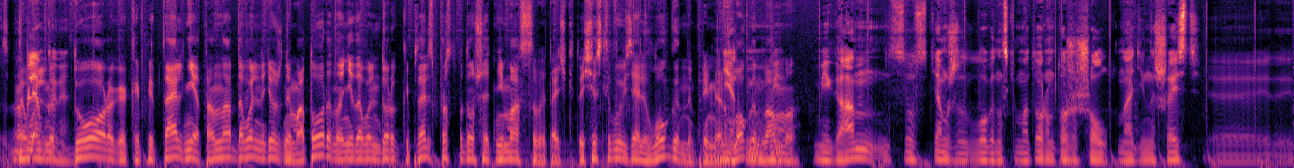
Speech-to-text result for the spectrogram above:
довольно проблемками. дорого капиталь. Нет, там на- довольно надежные моторы, но они довольно дорого капиталь, просто потому что это не массовые тачки. То есть, если вы взяли Логан, например, Нет, Логан вам... Меган с, с тем же логановским мотором тоже шел на 1.6, э,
